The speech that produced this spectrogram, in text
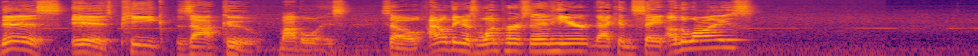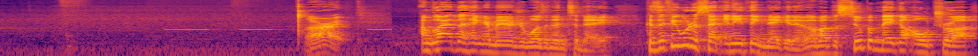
This is peak Zaku, my boys. So I don't think there's one person in here that can say otherwise. All right. I'm glad the hangar manager wasn't in today. Because if he would have said anything negative about the Super Mega Ultra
